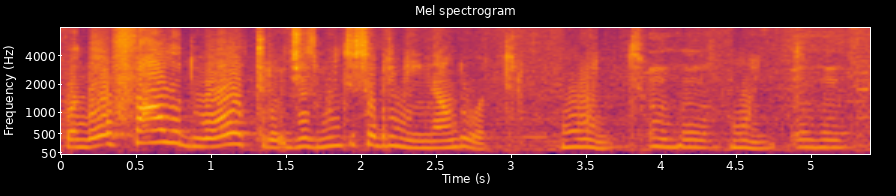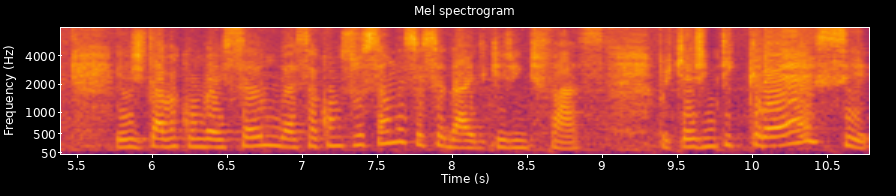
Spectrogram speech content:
Quando eu falo do outro, diz muito sobre mim, não do outro. Muito, uhum. muito. Uhum. a gente estava conversando essa construção da sociedade que a gente faz, porque a gente cresce,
